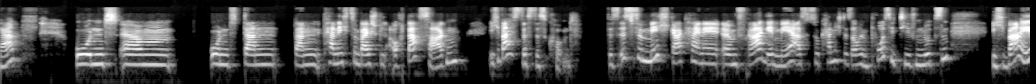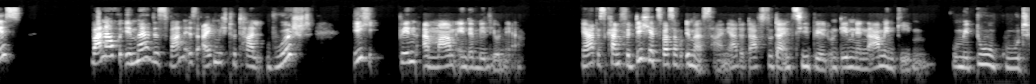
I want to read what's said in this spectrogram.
Ja. Und, ähm, und dann, dann kann ich zum Beispiel auch das sagen, ich weiß, dass das kommt. Das ist für mich gar keine ähm, Frage mehr. Also so kann ich das auch im Positiven nutzen. Ich weiß, wann auch immer, das wann ist eigentlich total wurscht. Ich bin am Mom in der Millionär. Ja, das kann für dich jetzt was auch immer sein. Ja, da darfst du dein Zielbild und dem einen Namen geben, womit du gut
